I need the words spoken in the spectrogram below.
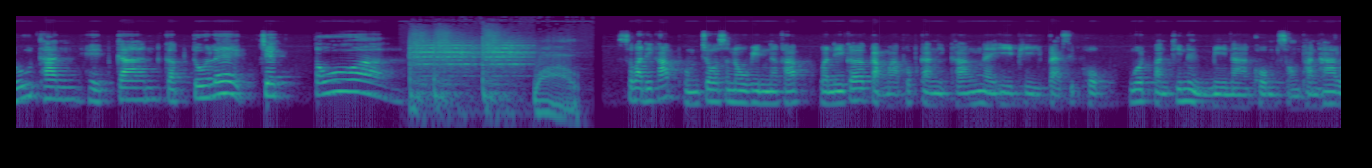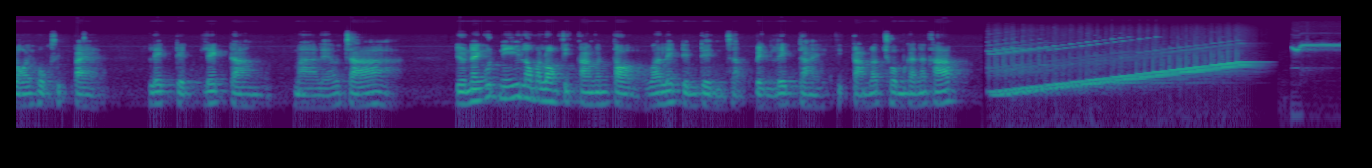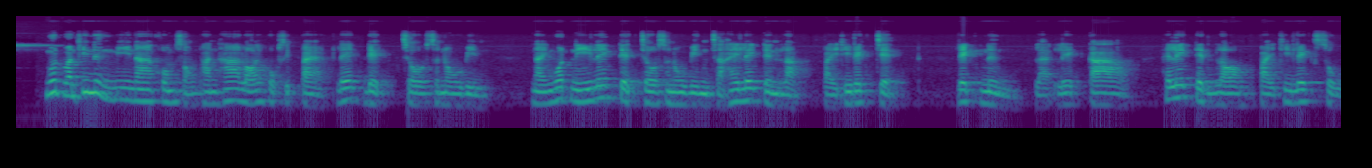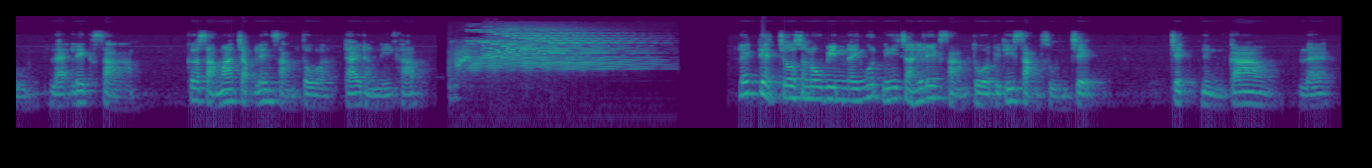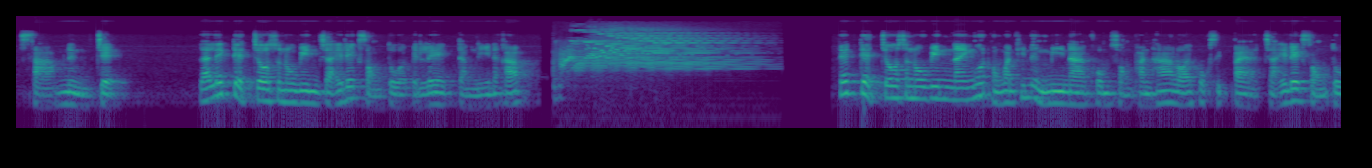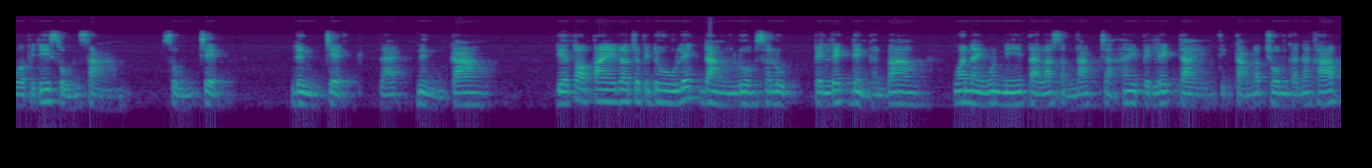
รู้ทันเหตุการณ์กับตัวเลขเจ็ดตัว Wow. สวัสดีครับ ผมโจสโนวินนะครับ วันนี้ก็กลับมาพบกันอีกครั้งใน EP 86 งวดวันที่ 1 มีนาคม 2568 เลขเด็ดเลขดังมาแล้วจ้า เดี๋ยวในงวดนี้เรามาลองติดตามกันต่อว่าเลขเด่นๆจะเป็นเลขใดติดตามรับชมกันนะครับ งวดวันที่ 1 มีนาคม 2568 เลขเด็ดโจสโนวิน ในงวดนี้เลขเด็ดโจสโนวินจะให้เลขเด่นหลักไปที่เลข 7 เลข 1 และเลข 9 ให้เลขเด่นรองไปที่เลข 0 และเลข 3 ก็สามารถจับเล่น 3 ตัวได้ดังนี้ครับ เลขเด็ดโจสโนวินในงวดนี้จะให้เลข 3 ตัวไปที่ 307 719 และ 317 และเลขเด็ดโจสโนวินจะให้เลข 2 ตัวเป็นเลขดังนี้นะครับ เลขเด็ดโจสโนวินในงวดของวันที่ 1 มีนาคม 2568 จะให้เลข 2 ตัวไปที่ 03 07 17 และ 19 เดี๋ยวต่อไปเราจะไปดูเลขดังรวมสรุปเป็นเลขเด่นกันบ้าง ว่าในงวดนี้แต่ละสำนักจะให้เป็นเลขใดติดตามรับชมกันนะครับ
